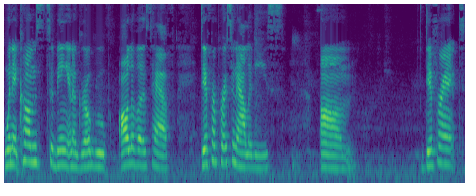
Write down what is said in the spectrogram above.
when it comes to being in a girl group, all of us have different personalities. Um, different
